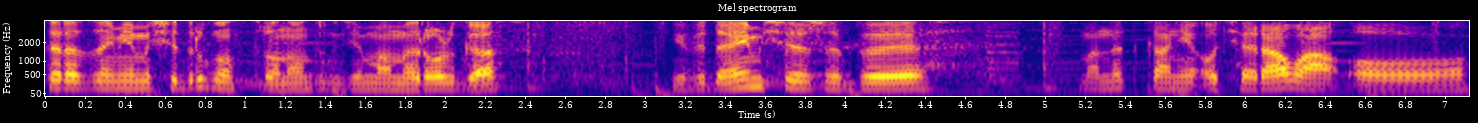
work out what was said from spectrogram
Teraz zajmiemy się drugą stroną, gdzie mamy roll gas i wydaje mi się, żeby manetka nie ocierała o,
